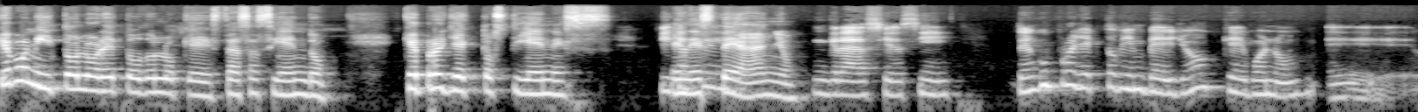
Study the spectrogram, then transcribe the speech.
Qué bonito, Lore, todo lo que estás haciendo. ¿Qué proyectos tienes en este año? Gracias, sí. Tengo un proyecto bien bello que, bueno, eh,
